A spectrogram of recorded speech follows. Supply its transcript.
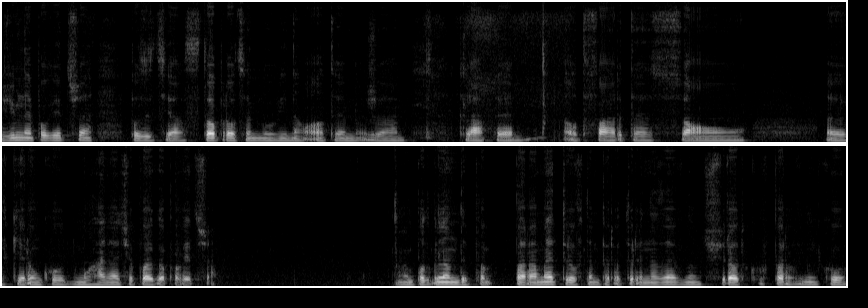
zimne powietrze. Pozycja 100% mówi nam o tym, że klapy otwarte są e, w kierunku dmuchania ciepłego powietrza podglądy pa- parametrów, temperatury na zewnątrz, w środku, w parowniku.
